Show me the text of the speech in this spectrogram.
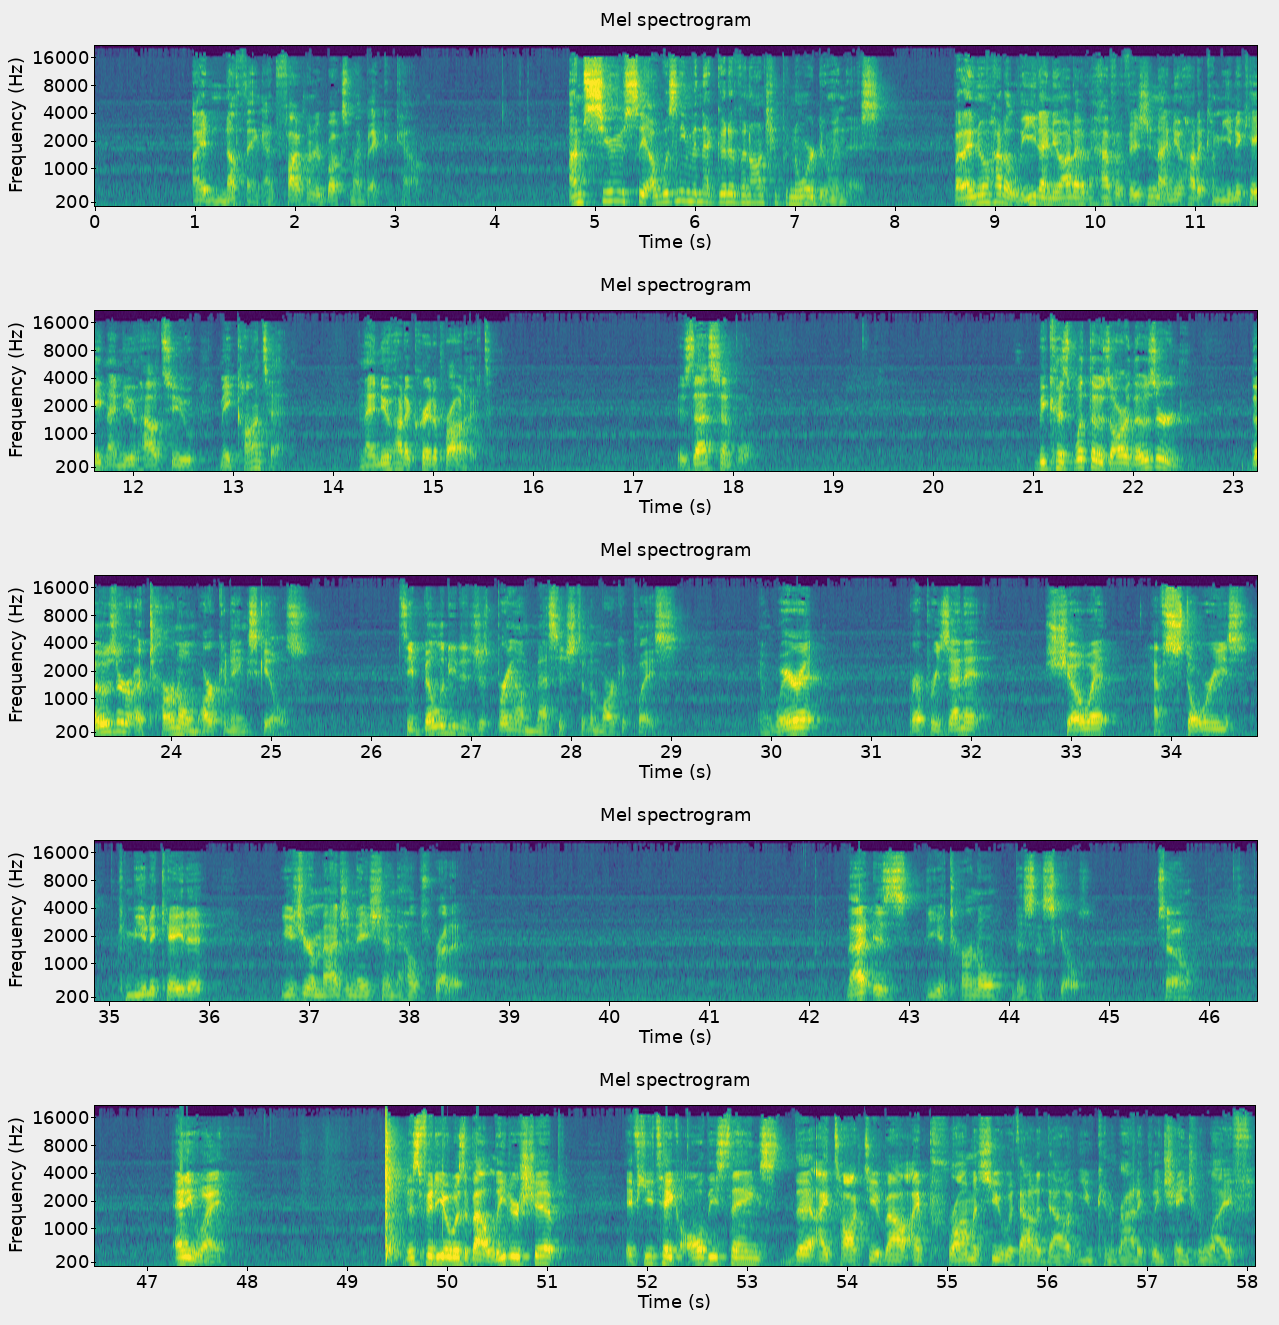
I had nothing. I had 500 bucks in my bank account. I'm seriously, I wasn't even that good of an entrepreneur doing this. But I know how to lead, I knew how to have a vision, I knew how to communicate, and I knew how to make content. And I knew how to create a product. Is that simple? Because what those are, those are those are eternal marketing skills. It's the ability to just bring a message to the marketplace and wear it, represent it, show it, have stories, communicate it, Use your imagination to help spread it. That is the eternal business skills. So, anyway, this video was about leadership. If you take all these things that I talked to you about, I promise you, without a doubt, you can radically change your life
